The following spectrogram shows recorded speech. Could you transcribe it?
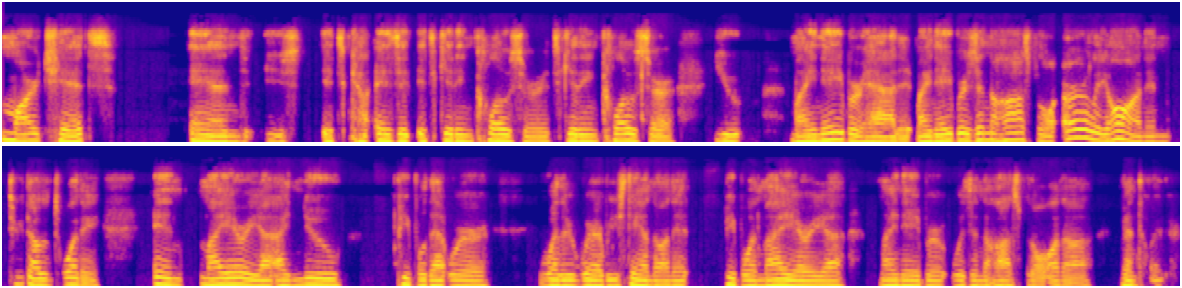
March hits, and you it's is it it's getting closer. It's getting closer. You, my neighbor had it. My neighbor's in the hospital early on in 2020. In my area, I knew people that were, whether wherever you stand on it, people in my area. My neighbor was in the hospital on a ventilator.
